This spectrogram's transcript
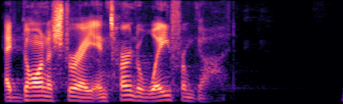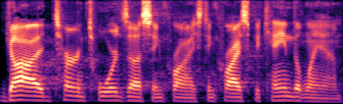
had gone astray and turned away from God, God turned towards us in Christ, and Christ became the Lamb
